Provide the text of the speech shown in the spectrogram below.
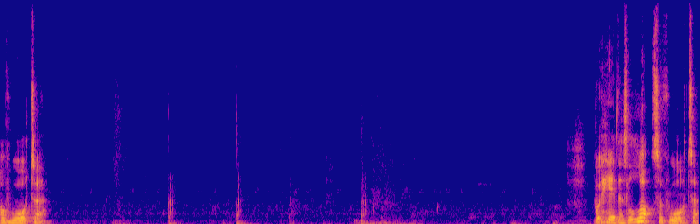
of water. But here there's lots of water.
